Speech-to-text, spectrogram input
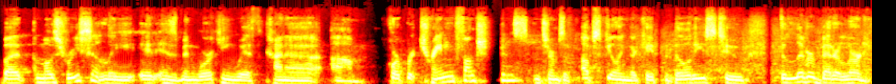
But most recently, it has been working with kind of um, corporate training functions in terms of upskilling their capabilities to deliver better learning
